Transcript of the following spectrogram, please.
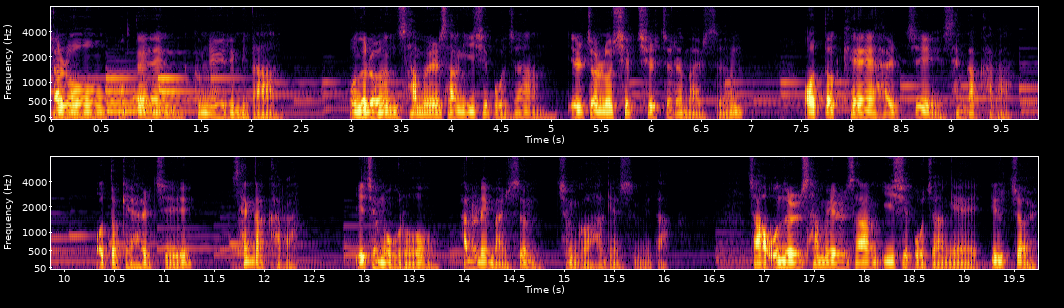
샬롬 복된 금요일입니다. 오늘은 사무엘상 25장 1절로 17절의 말씀 어떻게 할지 생각하라. 어떻게 할지 생각하라. 이 제목으로 하나님의 말씀 증거하겠습니다. 자, 오늘 사무엘상 25장의 1절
